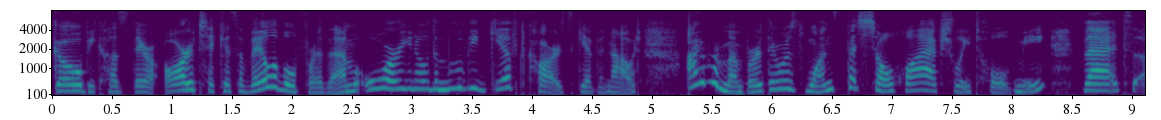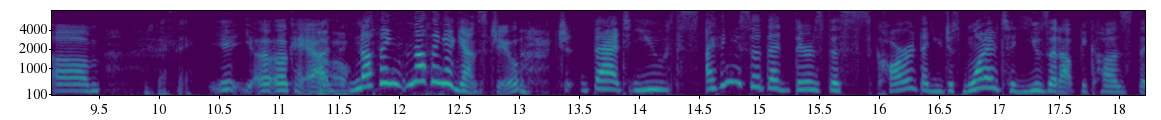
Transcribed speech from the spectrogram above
go because there are tickets available for them or you know the movie gift cards given out i remember there was once that xiaohua actually told me that um, What did I say? Y- y- uh, okay, uh, nothing, nothing against you. That you, I think you said that there's this card that you just wanted to use it up because the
